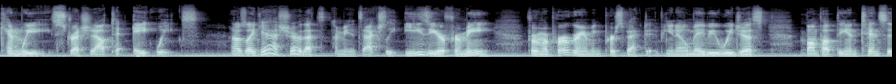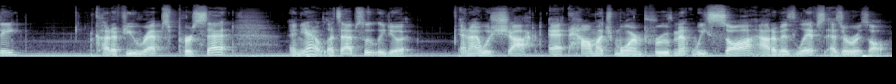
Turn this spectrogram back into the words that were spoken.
Can we stretch it out to eight weeks? And I was like, yeah, sure. That's, I mean, it's actually easier for me from a programming perspective. You know, maybe we just bump up the intensity, cut a few reps per set, and yeah, let's absolutely do it. And I was shocked at how much more improvement we saw out of his lifts as a result.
